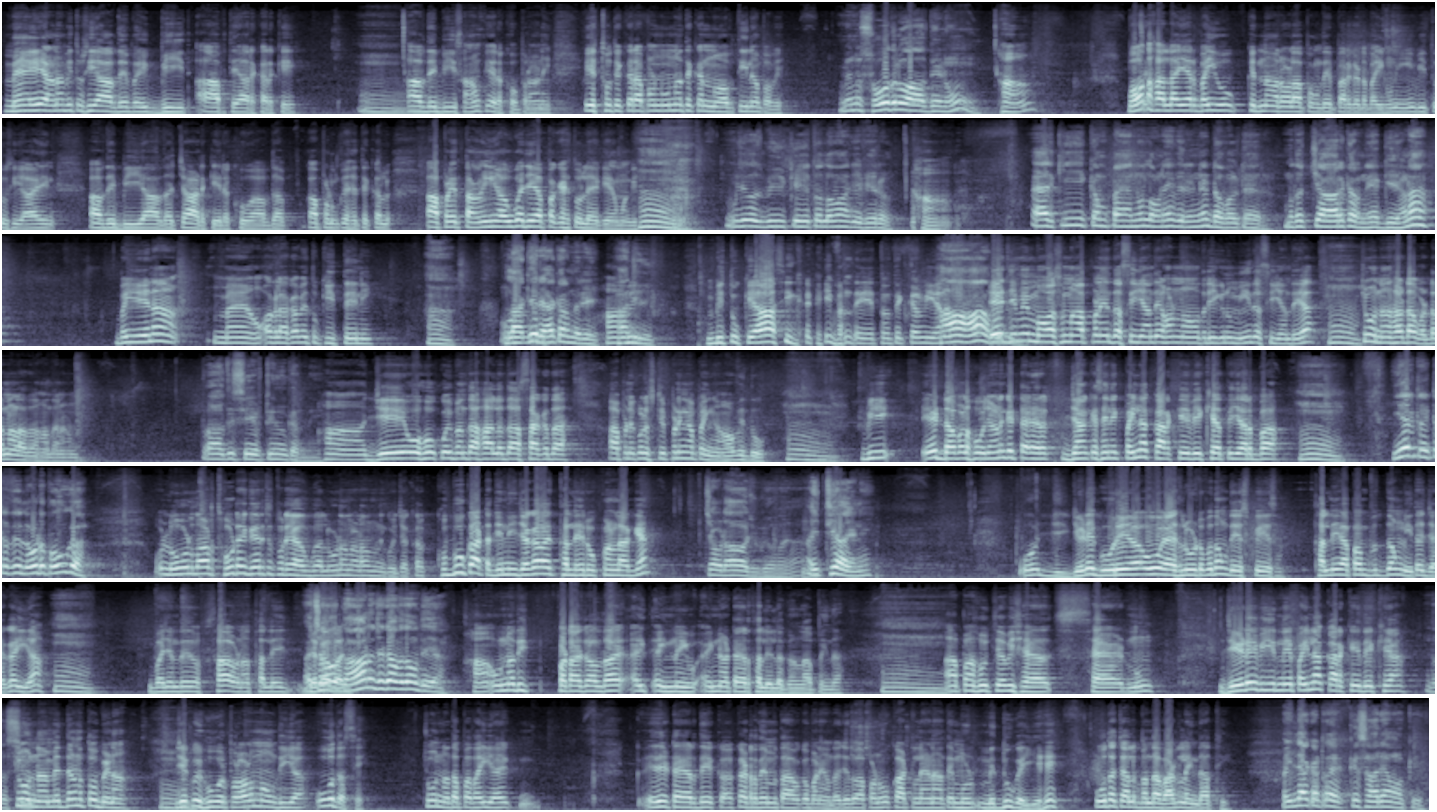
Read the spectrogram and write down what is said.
ਮੈਂ ਇਹ ਆਣਾ ਵੀ ਤੁਸੀਂ ਆਪਦੇ ਬਈ ਬੀਜ ਆਪ ਤਿਆਰ ਕਰਕੇ ਹੂੰ। ਆਪਦੇ ਬੀਜ ਸਾਂਭ ਕੇ ਰੱਖੋ ਪੁਰਾਣੇ। ਇੱਥੋਂ ਤੱਕ ਆਪਾਂ ਨੂੰ ਉਹਨਾਂ ਤੱਕ ਨੌਬਤੀ ਨਾ ਪਵੇ। ਮੈਨੂੰ ਸੋਧ ਲਓ ਆਪਦੇ ਨੂੰ। ਹਾਂ। ਬਹੁਤ ਹਾਲ ਯਾਰ ਬਾਈ ਉਹ ਕਿੰਨਾ ਰੌਲਾ ਪਾਉਂਦੇ ਪ੍ਰਗਟ ਬਾਈ ਹੁਣੀ ਵੀ ਤੁਸੀਂ ਆਏ ਆਪਦੇ ਬੀ ਆਪਦਾ ਝਾੜ ਕੇ ਰੱਖੋ ਆਪਦਾ ਆਪਾਂ ਨੂੰ ਕਿਸੇ ਤੇ ਕਰ ਆਪਣੇ ਤਾਂ ਹੀ ਆਊਗਾ ਜੇ ਆਪਾਂ ਕਿਸੇ ਤੋਂ ਲੈ ਕੇ ਆਵਾਂਗੇ। ਹੂੰ ਜਦੋਂ ਵੀ ਕਿਸੇ ਤੋਂ ਲਵਾਂਗੇ ਫਿਰ। ਹਾਂ। ਐਰ ਕੀ ਕੰਪੈਨ ਨੂੰ ਲਾਉਣੇ ਵੀਰੇ ਨੇ ਡਬਲ ਟਾਇਰ ਮਤਲਬ ਚਾਰ ਕਰਨੇ ਅੱਗੇ ਹਨਾ? ਬਈ ਇਹ ਨਾ ਮੈਂ ਅਗਲਾ ਕਹੇ ਤੂੰ ਕੀਤੇ ਨਹੀਂ ਹਾਂ ਲਾਗੇ ਰਿਹਾ ਕਰ ਮੇਰੇ। ਹਾਂਜੀ। ਵੀ ਤੂੰ ਕਿਹਾ ਸੀਗਾ ਕਈ ਬੰਦੇ ਇੱਥੋਂ ਤੱਕ ਵੀ ਆ ਨਾ ਹਾਂ ਇਹ ਜਿਵੇਂ ਮੌਸਮ ਆਪਣੇ ਦੱਸੀ ਜਾਂਦੇ ਹੁਣ 9 ਤਰੀਕ ਨੂੰ ਮੀਂਹ ਦੱਸੀ ਜਾਂਦੇ ਆ ਝੋਨਾ ਸਾਡਾ ਵੱਢਣ ਵਾਲਾ ਦਸਾਂ ਦਿਨਾਂ ਨੂੰ ਤੂੰ ਆਪਦੀ ਸੇਫਟੀ ਨੂੰ ਕਰਨੀ। ਹਾਂ ਜੇ ਉਹ ਕੋਈ ਬੰਦਾ ਹੱਲ ਦੱਸ ਸਕਦਾ ਆਪਣੇ ਕੋਲ ਸਟਿੱਪਣੀਆਂ ਪਈਆਂ ਹੋਵੇ ਦੋ। ਹੂੰ। ਵੀ ਇਹ ਡਬਲ ਹੋ ਜਾਣਗੇ ਟਾਇਰ ਜਾਂ ਕਿਸੇ ਨੇ ਪਹਿਲਾਂ ਕਰਕੇ ਵੇਖਿਆ ਤਜਰਬਾ। ਹੂੰ। ਯਾਰ ਟਰੈਕਟਰ ਤੇ ਲੋਡ ਪਊਗਾ? ਉਹ ਲੋਡ ਲਾੜ ਥੋੜੇ ਗੇਅਰ ਚ ਤੁਰਿਆ ਆਊਗਾ ਲੋੜਾਂ ਲਾੜਾਂ ਦਾ ਨਹੀਂ ਕੋਈ ਚੱਕਰ। ਖੁੱਬੂ ਘੱਟ ਜਿੰਨੀ ਜਗ੍ਹਾ ਥੱਲੇ ਰੋਕਣ ਲੱਗ ਗਿਆ। ਚੌੜਾ ਹੋ ਜਾਊਗਾ ਹੋਇਆ ਇੱਥੇ ਆ ਜਾਣੇ। ਉਹ ਜ- ਜਿਹੜੇ ਗੋਰੇ ਆ ਉਹ ਐਸ ਲੋਟ ਵਧਾਉਂਦੇ ਸਪੇਸ ਥੱਲੇ ਆਪਾਂ ਵਧਾਉਣੀ ਤਾਂ ਜਗ੍ਹਾ ਹੀ ਆ। ਹੂੰ। ਵਜਨ ਦੇ ਹਿਸਾਬ ਨਾਲ ਥੱਲੇ ਅੱਛਾ ਜਗ੍ਹਾ ਉਹ ਗਾਂ ਨੂੰ ਜਗ੍ਹਾ ਵਧਾਉਂਦੇ ਆ? ਹਾਂ ਉਹਨਾਂ ਦੀ ਪਤਾ ਚੱਲਦਾ ਇ- ਇੰਨਾ ਹੀ ਇੰਨਾ ਟਾਇਰ ਥੱਲੇ ਲੱਗਣ ਲੱਗ ਪੈਂਦਾ। ਹੂੰ। ਆਪਾਂ ਸੋਚਿਆ ਵੀ ਸ਼ਾਇਦ ਸਾਈਡ ਨੂੰ। ਜਿਹੜੇ ਵੀਰ ਨੇ ਪਹਿਲਾਂ ਕਰਕੇ ਦੇਖਿਆ ਦੱਸਿਓ। ਝੋਨਾ ਮਿੱਧਣ ਤੋਂ ਬਿਨਾ ਜੇ ਕੋਈ ਹੋਰ ਪ੍ਰੋਬਲਮ ਆਉਂਦੀ ਆ ਉਹ ਦੱਸੇ। ਝੋਨਾ ਤਾਂ ਪਤਾ ਹੀ ਆ ਇਹ- ਇਹਦੇ ਟਾਇਰ ਦੇ ਕਟਰ ਦੇ ਮੁਤਾਬਕ ਬਣਿਆ ਹੁੰਦਾ। ਜਦੋਂ ਆਪਾਂ ਨੂੰ ਉਹ ਕੱਟ ਲੈਣਾ ਤੇ ਮਿੱਧੂ ਗਈ ਇਹ ਉਹ ਤਾਂ ਚੱਲ ਬੰਦਾ ਵੱਢ ਲੈਂਦਾ ਹੱਥੀ। ਪਹਿਲਾ ਕਟਰ ਕਿ ਸਾਰਿਆਂ ਮੌਕੇ?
